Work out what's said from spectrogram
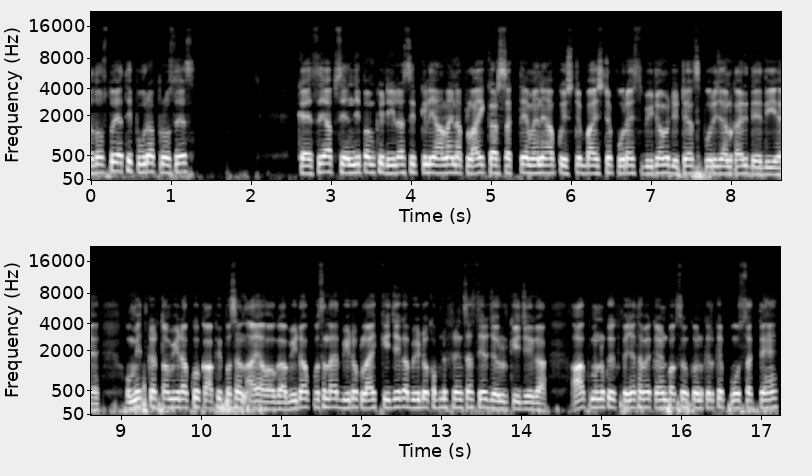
तो दोस्तों यह थी पूरा प्रोसेस कैसे आप सी पंप की डीलरशिप के लिए ऑनलाइन अप्लाई कर सकते हैं? मैंने आपको स्टेप बाय स्टेप पूरा इस वीडियो में डिटेल्स पूरी जानकारी दे दी है। उम्मीद करता हूँ वीडियो आपको काफ़ी पसंद आया होगा। वीडियो आपको पसंद आया तो वीडियो को लाइक कीजिएगा वीडियो को अपने फ्रेंड्स साथ शेयर ज़रूर कीजिएगा। आप मन को एक भेजा हमें कमेंट बॉक्स में कमेंट करके पूछ सकते हैं।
